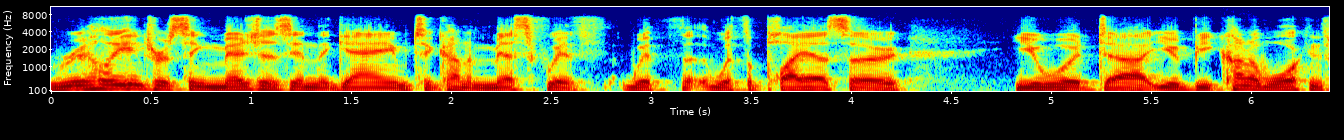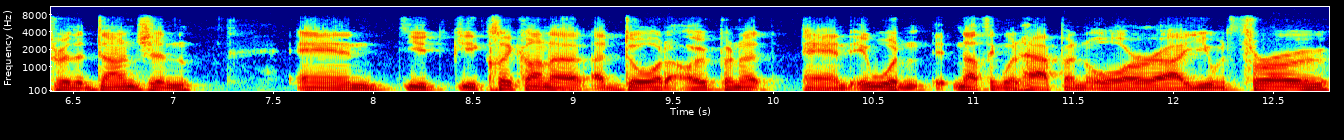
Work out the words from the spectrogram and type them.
really interesting measures in the game to kind of mess with with the, with the player. So you would uh, you'd be kind of walking through the dungeon and you you click on a, a, door to open it, and it wouldn't nothing would happen, or uh, you would throw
